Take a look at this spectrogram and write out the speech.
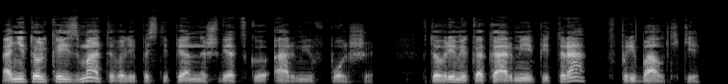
Они только изматывали постепенно шведскую армию в Польше, в то время как армия Петра в Прибалтике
